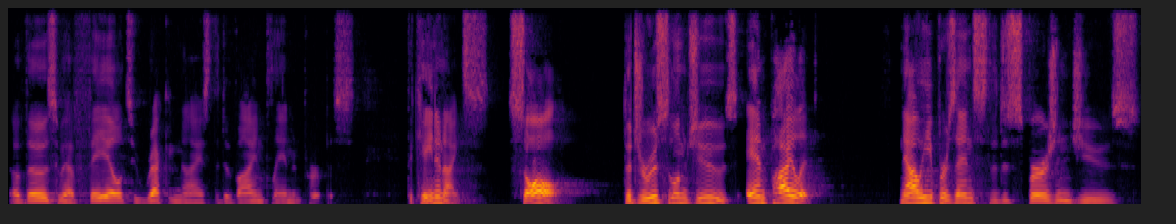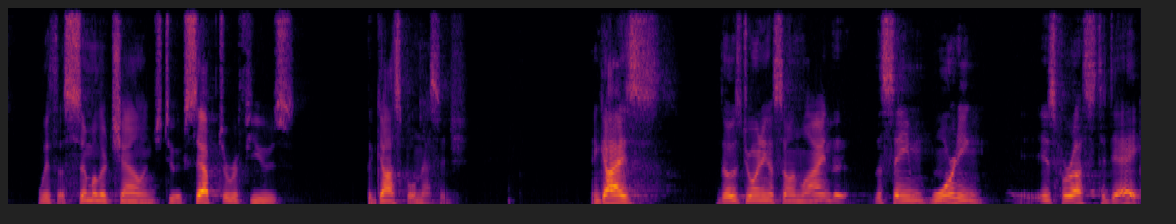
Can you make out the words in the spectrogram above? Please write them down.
of those who have failed to recognize the divine plan and purpose. The Canaanites, Saul, the Jerusalem Jews, and Pilate. Now he presents the dispersion Jews with a similar challenge to accept or refuse the gospel message. And guys, those joining us online, the, the same warning is for us today.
